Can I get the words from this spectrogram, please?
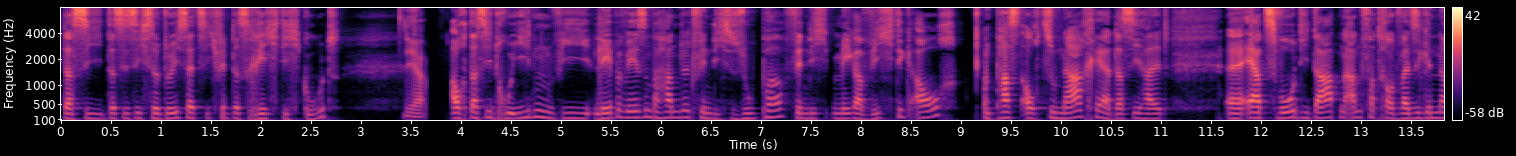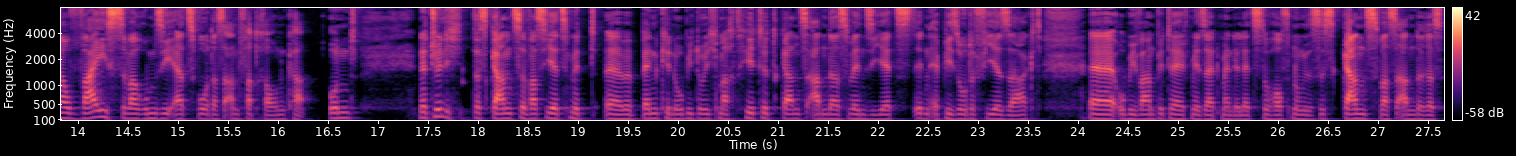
dass sie, dass sie sich so durchsetzt, ich finde das richtig gut. Ja. Auch, dass sie Druiden wie Lebewesen behandelt, finde ich super, finde ich mega wichtig auch. Und passt auch zu nachher, dass sie halt äh, R2 die Daten anvertraut, weil sie genau weiß, warum sie R2 das anvertrauen kann. Und natürlich das Ganze, was sie jetzt mit äh, Ben Kenobi durchmacht, hittet ganz anders, wenn sie jetzt in Episode 4 sagt, äh, Obi-Wan, bitte helf mir, seid meine letzte Hoffnung. Das ist ganz was anderes.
